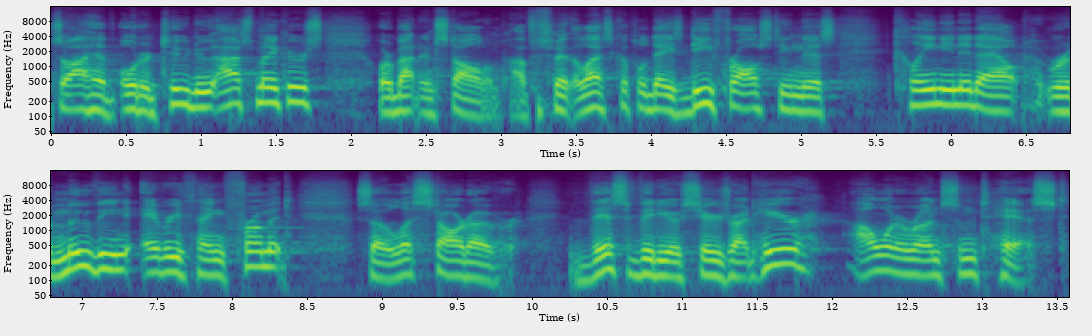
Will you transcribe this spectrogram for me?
So I have ordered two new ice makers. We're about to install them. I've spent the last couple of days defrosting this, cleaning it out, removing everything from it. So let's start over. This video series right here, I want to run some tests.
